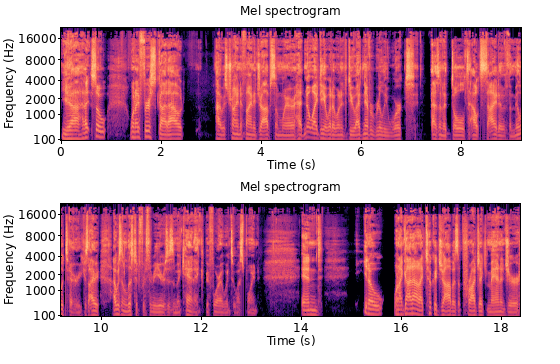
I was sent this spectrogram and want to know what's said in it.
Yeah. So when I first got out, I was trying to find a job somewhere, had no idea what I wanted to do. I'd never really worked as an adult outside of the military because I, I was enlisted for three years as a mechanic before I went to West Point. And, you know, when I got out, I took a job as a project manager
